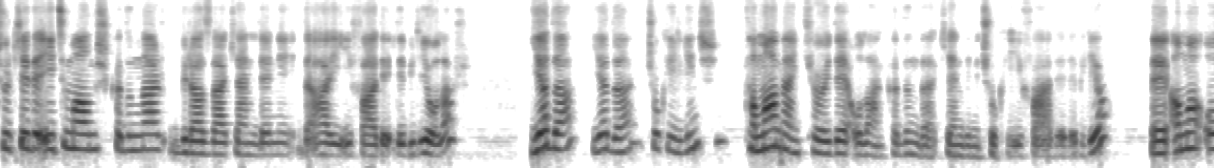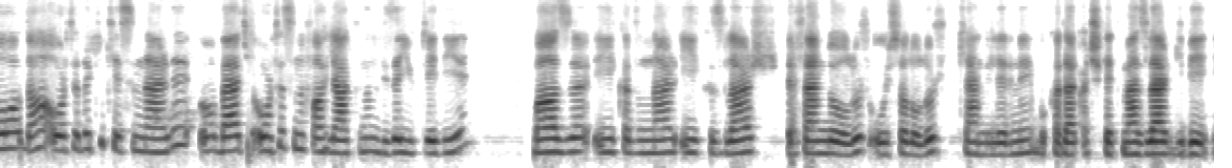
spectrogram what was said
Türkiye'de eğitim almış kadınlar biraz daha kendilerini daha iyi ifade edebiliyorlar. Ya da ya da çok ilginç tamamen köyde olan kadın da kendini çok iyi ifade edebiliyor. E, ama o daha ortadaki kesimlerde o belki orta sınıf ahlakının bize yüklediği bazı iyi kadınlar, iyi kızlar efendi olur, uysal olur, kendilerini bu kadar açık etmezler gibi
